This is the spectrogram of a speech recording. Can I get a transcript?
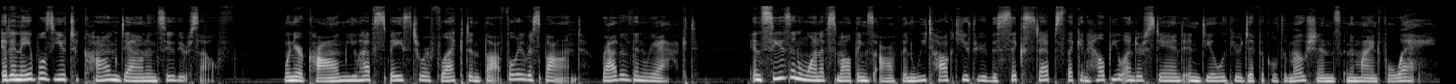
It enables you to calm down and soothe yourself. When you're calm, you have space to reflect and thoughtfully respond rather than react. In season one of Small Things Often, we talked you through the six steps that can help you understand and deal with your difficult emotions in a mindful way.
